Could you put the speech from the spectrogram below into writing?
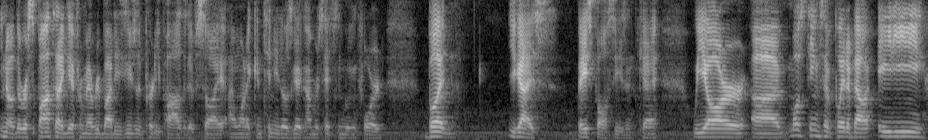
you know the response that I get from everybody is usually pretty positive. So I, I want to continue those good conversations moving forward. But you guys baseball season okay? We are uh, most teams have played about 80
